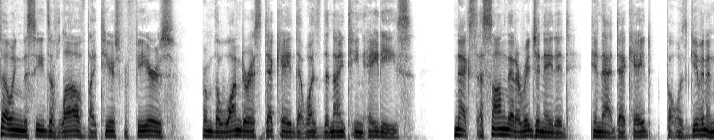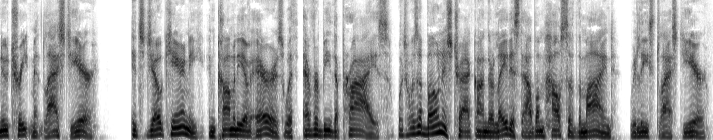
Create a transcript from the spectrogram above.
Sowing the Seeds of Love by Tears for Fears from the wondrous decade that was the 1980s. Next, a song that originated in that decade but was given a new treatment last year. It's Joe Cairney and Comedy of Errors with Ever Be the Prize, which was a bonus track on their latest album, House of the Mind, released last year.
